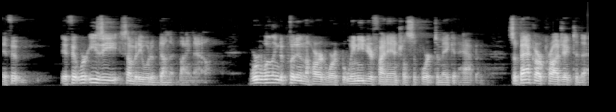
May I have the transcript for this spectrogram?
If it if it were easy, somebody would have done it by now. We're willing to put in the hard work, but we need your financial support to make it happen. So back our project today.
